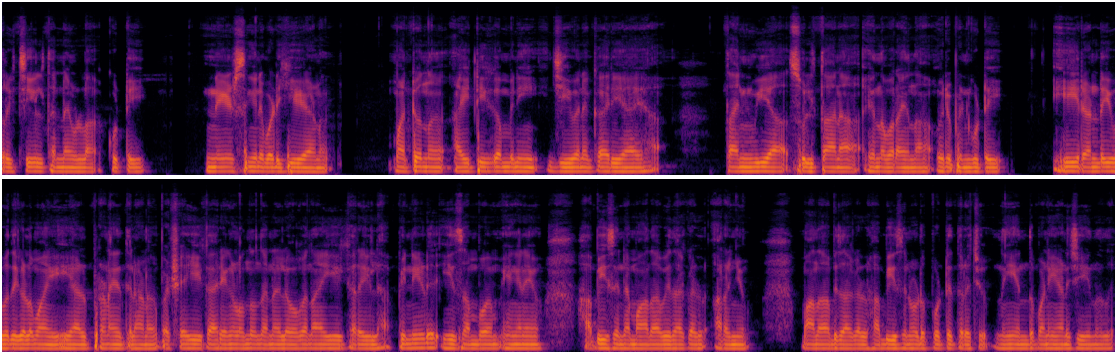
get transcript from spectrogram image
തൃച്ചിയിൽ തന്നെയുള്ള കുട്ടി നേഴ്സിങ്ങിന് പഠിക്കുകയാണ്. മറ്റൊന്ന് ഐ ടി കമ്പനി ജീവനക്കാരിയായ തൻവിയ സുൽത്താന എന്ന് പറയുന്ന ഒരു പെൺകുട്ടി ഈ രണ്ട് യുവതികളുമായി ഇയാൾ പ്രണയത്തിലാണ്. പക്ഷേ ഈ കാര്യങ്ങളൊന്നും തന്നെ ലോകനായികയ്ക്ക് അറിയില്ല. പിന്നീട് ഈ സംഭവം എങ്ങനെയോ ഹബീസിന്റെ മാതാപിതാക്കൾ അറിഞ്ഞു. മാതാപിതാക്കൾ ഹബീസിനോട് പൊട്ടിത്തെറിച്ചു. നീ എന്ത് പണിയാണ് ചെയ്യുന്നത്?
